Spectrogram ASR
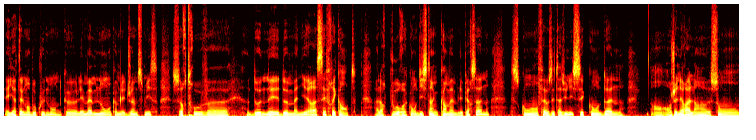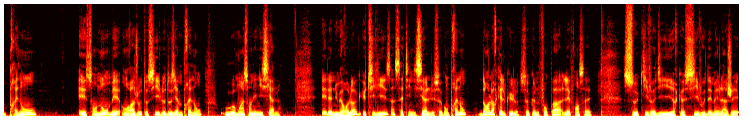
Et il y a tellement beaucoup de monde que les mêmes noms, comme les John Smith, se retrouvent euh, donnés de manière assez fréquente. Alors pour qu'on distingue quand même les personnes, ce qu'on fait aux États-Unis, c'est qu'on donne en, général hein, son prénom et son nom, mais on rajoute aussi le deuxième prénom, ou au moins son initiale. Et les numérologues utilisent cette initiale du second prénom dans leurs calculs, ce que ne font pas les Français. Ce qui veut dire que si vous déménagez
